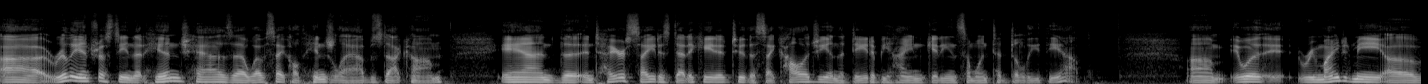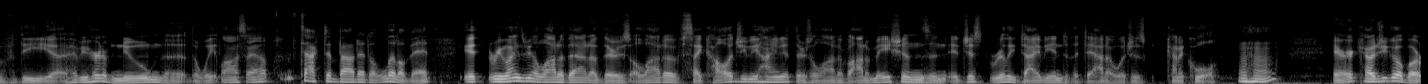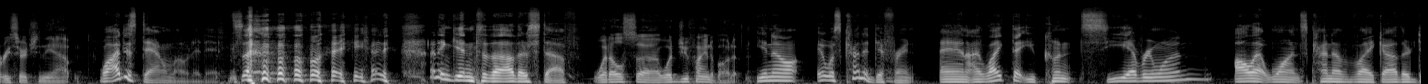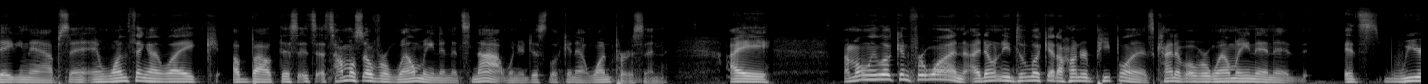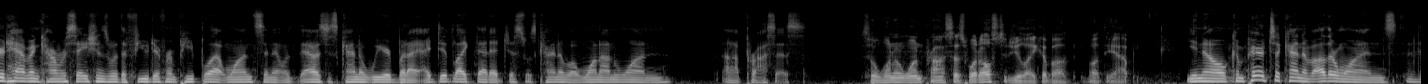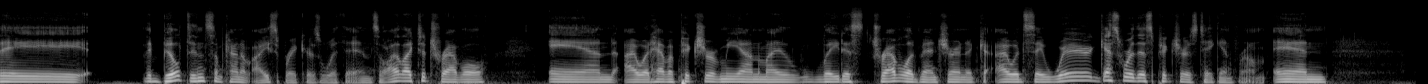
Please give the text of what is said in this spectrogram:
Uh, really interesting that Hinge has a website called hingelabs.com. And the entire site is dedicated to the psychology and the data behind getting someone to delete the app. Um, it was it reminded me of the. Uh, have you heard of Noom, the the weight loss app? We've talked about it a little bit. It reminds me a lot of that. Of there's a lot of psychology behind it. There's a lot of automations, and it just really diving into the data, which is kind of cool. Mm-hmm. Eric, how'd you go about researching the app? Well, I just downloaded it, so like, I didn't get into the other stuff. What else? Uh, what did you find about it? You know, it was kind of different, and I like that you couldn't see everyone all at once, kind of like other dating apps. And, and one thing I like about this, it's it's almost overwhelming, and it's not when you're just looking at one person. I. I'm only looking for one. I don't need to look at a hundred people, and it's kind of overwhelming. And it it's weird having conversations with a few different people at once, and it was that was just kind of weird. But I, I did like that it just was kind of a one-on-one uh, process. So one-on-one process. What else did you like about about the app? You know, compared to kind of other ones, they they built in some kind of icebreakers with it, and so I like to travel. And I would have a picture of me on my latest travel adventure, and I would say, "Where? Guess where this picture is taken from?" And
